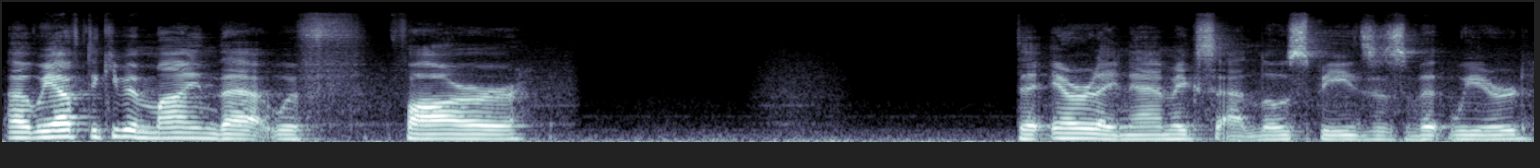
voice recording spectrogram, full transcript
uh, we have to keep in mind that with FAR the aerodynamics at low speeds is a bit weird.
